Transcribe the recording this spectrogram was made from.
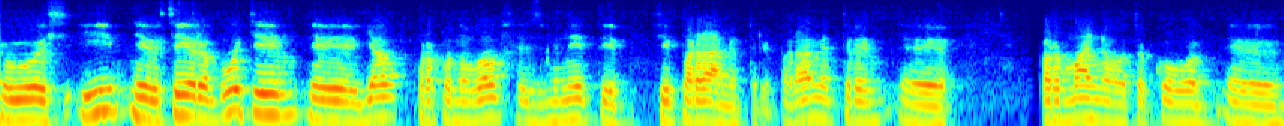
Ось, і в цій роботі я пропонував змінити ці параметри. Параметри формального такого е,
